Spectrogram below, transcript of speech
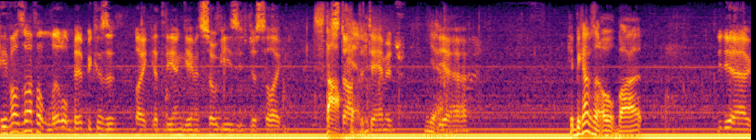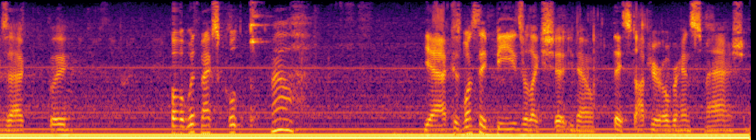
He falls off a little bit because it, like, at the end game, it's so easy just to like Stop, stop him. the damage. Yeah. Yeah. He becomes an old bot. Yeah, exactly. But with max cooldown, well, Yeah, because once they beads are like shit, you know, they stop your overhand smash. And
